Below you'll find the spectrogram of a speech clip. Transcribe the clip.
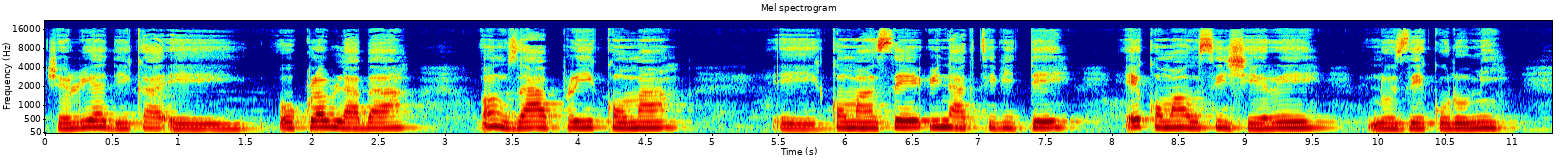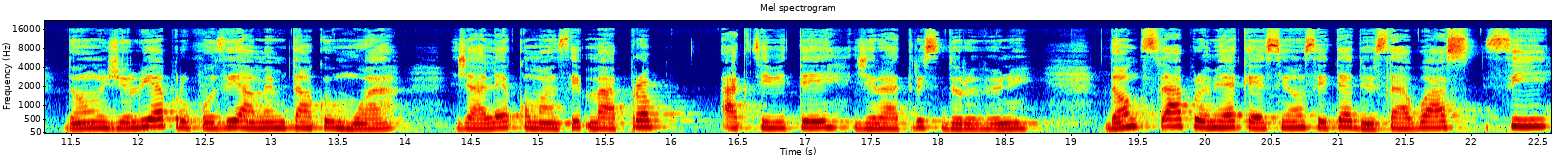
Je lui ai dit qu'au club là-bas, on nous a appris comment et commencer une activité et comment aussi gérer nos économies. Donc, je lui ai proposé en même temps que moi, j'allais commencer ma propre activité génératrice de revenus. Donc, sa première question, c'était de savoir si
